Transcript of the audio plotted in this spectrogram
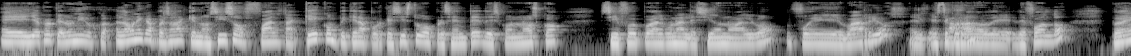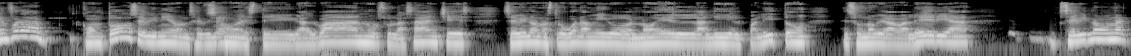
Eh, yo creo que el único, la única persona que nos hizo falta que compitiera, porque sí estuvo presente, desconozco si fue por alguna lesión o algo, fue Barrios, el- este Ajá. corredor de, de fondo. Pero ahí fuera, con todo se vinieron, se vino este Galván, Úrsula Sánchez, se vino nuestro buen amigo Noel Ali el Palito, su novia Valeria, se vino una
